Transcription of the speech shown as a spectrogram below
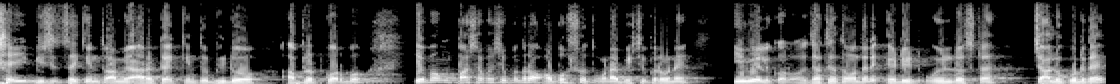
সেই ভিসিসে কিন্তু আমি আরেকটা কিন্তু ভিডিও আপলোড করব। এবং পাশাপাশি বন্ধুরা অবশ্যই তোমরা বেশি পরিমাণে ইমেল করো, যাতে তোমাদের এডিট উইন্ডোজটা চালু করে দেয়।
